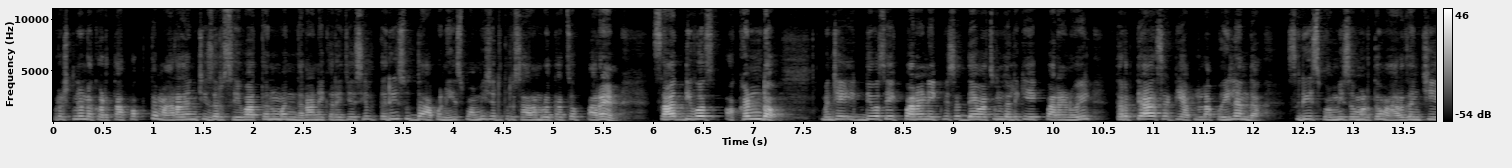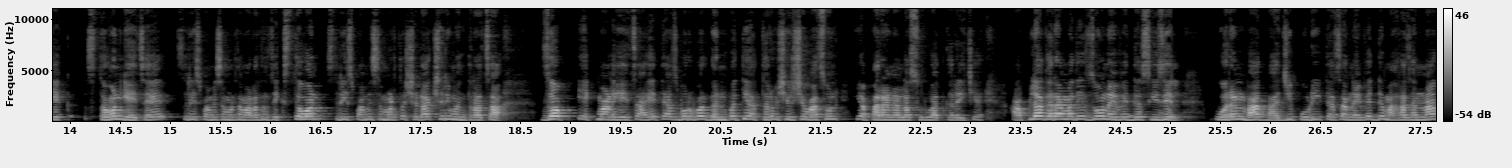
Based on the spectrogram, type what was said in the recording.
प्रश्न न करता फक्त महाराजांची जर सेवा तन मन धनाने करायची असेल तरीसुद्धा आपण हे स्वामी चरित्र सारामृताचं पारायण सात दिवस अखंड म्हणजे एक दिवस एक पारायण एकवीस अध्याय वाचून झाले की एक पारायण होईल. तर त्यासाठी आपल्याला पहिल्यांदा श्री स्वामी समर्थ महाराजांची एक स्तवन घ्यायचं आहे श्री स्वामी समर्थ महाराजांचं एक स्तवन श्री स्वामी समर्थ षडाक्षरी मंत्राचा जप एक माळ घ्यायचा आहे. त्याचबरोबर गणपती अथर्व शीर्ष वाचून या पारायणाला सुरुवात करायची आहे. आपल्या घरामध्ये जो नैवेद्य शिजेल वरण भात भाजी पोळी त्याचा नैवेद्य महाराजांना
